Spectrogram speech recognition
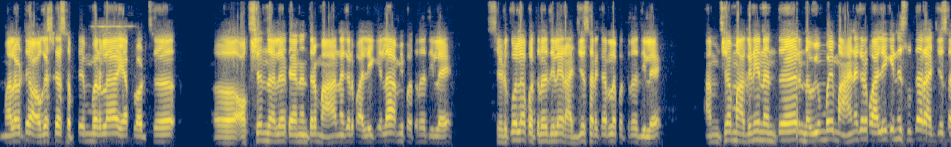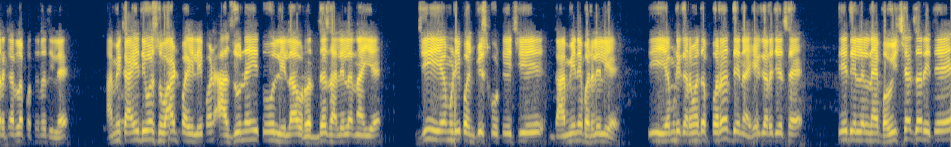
मला वाटतं ऑगस्ट का सप्टेंबरला या प्लॉटचं ऑप्शन झालं त्यानंतर महानगरपालिकेला आम्ही पत्र दिलंय. सिडकोला पत्र दिलंय राज्य सरकारला पत्र दिलंय. आमच्या मागणीनंतर नवी मुंबई महानगरपालिकेने सुद्धा राज्य सरकारला पत्र दिलंय. आम्ही काही दिवस वाट पाहिली पण अजूनही तो लिलाव रद्द झालेला नाहीये. जी ईएमडी पंचवीस कोटीची गामीने भरलेली आहे ती ईएमडी कर्मचारी परत देणं हे गरजेचं आहे. ते दिलेलं नाही. भविष्यात जर इथे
